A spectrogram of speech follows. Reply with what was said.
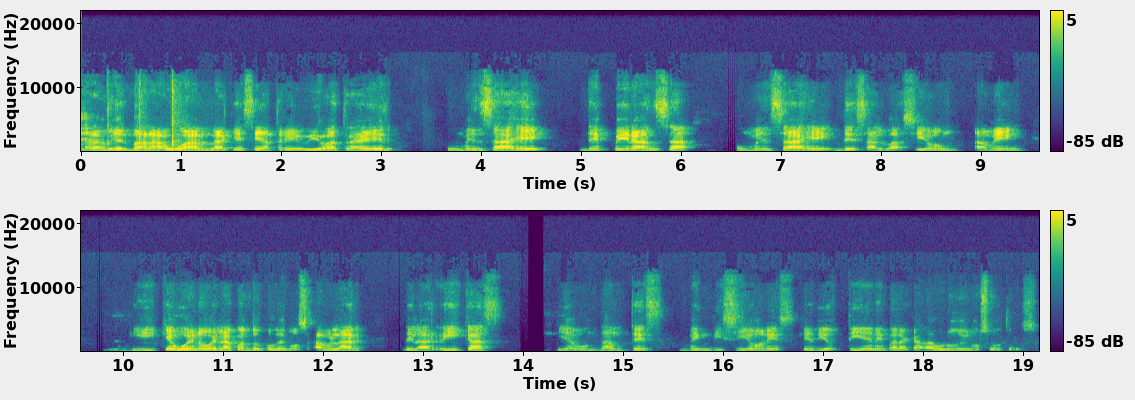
para mi hermana Wanda que se atrevió a traer un mensaje de esperanza, un mensaje de salvación. Amén. Y qué bueno, ¿verdad? Cuando podemos hablar de las ricas y abundantes bendiciones que Dios tiene para cada uno de nosotros.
